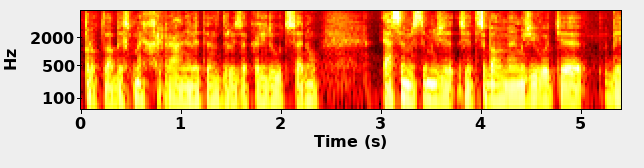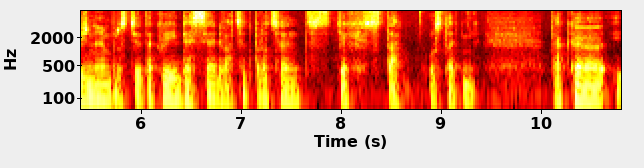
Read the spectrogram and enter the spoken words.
pro to, aby jsme chránili ten zdroj za každou cenu. Já si myslím, že, že třeba v mém životě běžném prostě takových 10-20% z těch 100 ostatních, tak uh,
